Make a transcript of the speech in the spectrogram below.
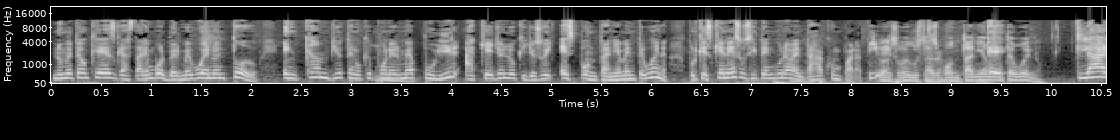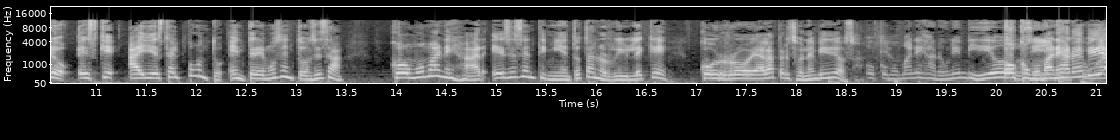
no me tengo que desgastar en volverme bueno en todo. En cambio, tengo que ponerme a pulir aquello en lo que yo soy espontáneamente buena, porque es que en eso sí tengo una ventaja comparativa. Eso me gusta, espontáneamente Eh, bueno. Claro, es que ahí está el punto. Entremos entonces a cómo manejar ese sentimiento tan horrible que corroe a la persona envidiosa. O cómo manejar a un envidioso. O cómo manejar a un ¿Cómo hace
